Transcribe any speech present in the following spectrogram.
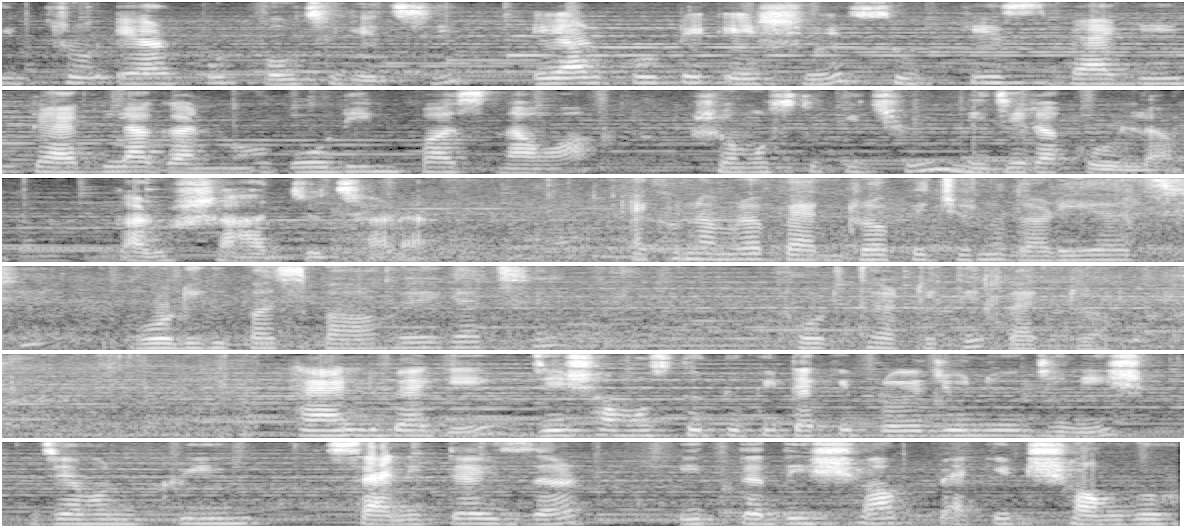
হিথ্রো এয়ারপোর্ট পৌঁছে গেছি। এয়ারপোর্টে এসে সুটকেস ব্যাগে ট্যাগ লাগানো বোর্ডিং পাস নেওয়া সমস্ত কিছু নিজেরা করলাম কারোর সাহায্য ছাড়া। এখন আমরা ব্যাকড্রপের জন্য দাঁড়িয়ে আছি। বোর্ডিং পাস পাওয়া হয়ে গেছে। ফোর থার্টিতে ব্যাকড্রপ হ্যান্ড ব্যাগে যে সমস্ত টুকিটাকি প্রয়োজনীয় জিনিস যেমন ক্রিম স্যানিটাইজার ইত্যাদি সব প্যাকেট সংগ্রহ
